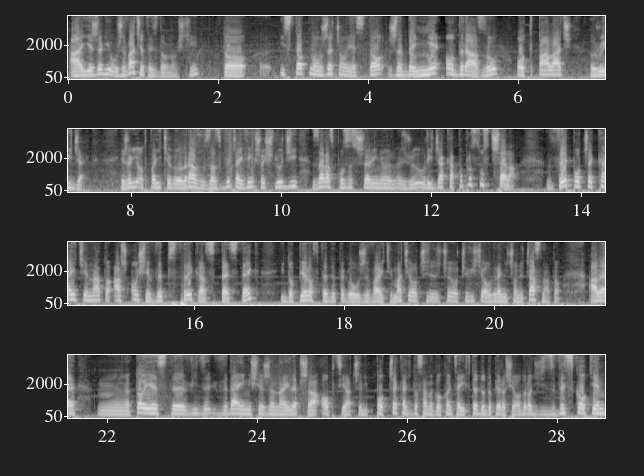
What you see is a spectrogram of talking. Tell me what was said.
a jeżeli używacie tej zdolności, to istotną rzeczą jest to, żeby nie od razu odpalać reject. Jeżeli odpalicie go od razu, zazwyczaj większość ludzi zaraz po zestrzeleniu rejecta po prostu strzela. Wy poczekajcie na to, aż on się wypstryka z pestek i dopiero wtedy tego używajcie. Macie oczy, czy oczywiście ograniczony czas na to, ale mm, to jest, e, widzę, wydaje mi się, że najlepsza opcja, czyli poczekać do samego końca i wtedy dopiero się odrodzić z wyskokiem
